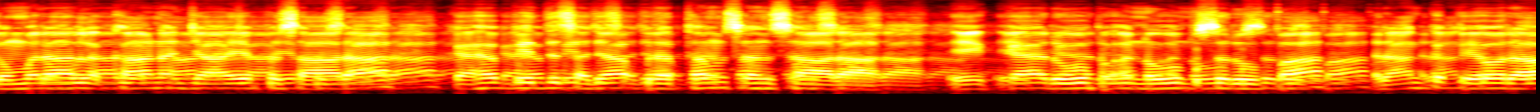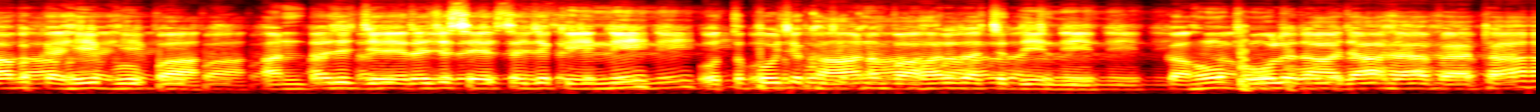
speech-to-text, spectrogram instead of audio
ਤੁਮਰਾ ਲਖਾ ਨ ਜਾਏ ਪਸਾਰਾ, ਕਹਿ ਬਿਦ ਸਜਾ ਪ੍ਰਥਮ ਸੰਸਾਰਾ। ਏਕੈ ਰੂਪ ਅਨੂਪ ਸਰੂਪਾ, ਰੰਗ ਪਿਓ ਰਾਬ ਕਹੀ ਭੂਪਾ। ਅੰਡਜ ਜੇਰਜ ਸੇਤ ਯਕੀਨੀ, ਉਤਪੁਜ ਖਾਨ ਬਾਹਰ ਰਚ ਦੀਨੀ। ਕਹੂੰ ਫੂਲ ਰਾਜਾ ਹੈ ਬੈਠਾ,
